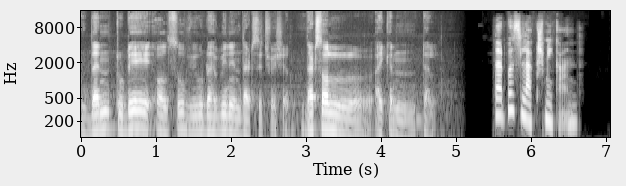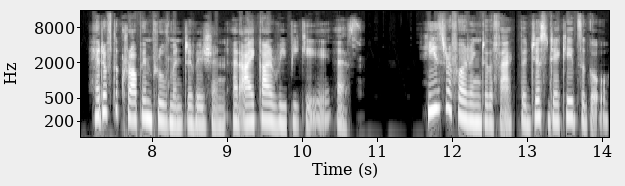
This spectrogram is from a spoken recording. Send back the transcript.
then today also we would have been in that situation. That's all i can tell. That was lakshmi kant head of the crop improvement division at icar vpkas he's referring to the fact that just decades ago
